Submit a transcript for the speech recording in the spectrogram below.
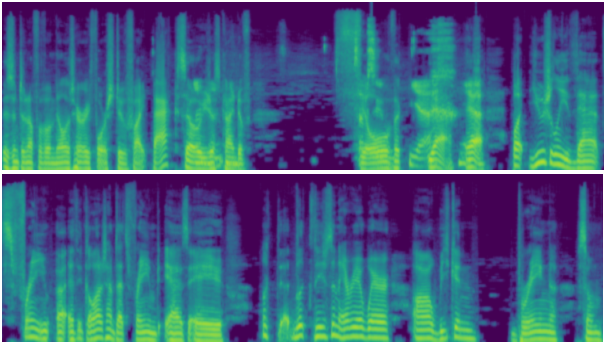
isn't enough of a military force to fight back so you just Mhm, kind of fill the Yeah. yeah, yeah. But usually that's framed. Uh, I think a lot of times that's framed as a look. Look, there's an area where uh, we can bring some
